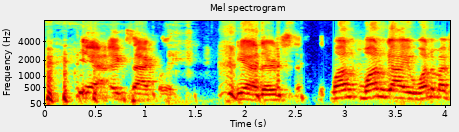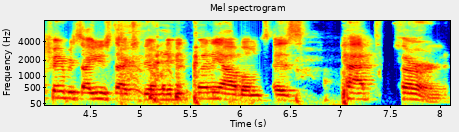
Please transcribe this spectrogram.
yeah, exactly. Yeah, there's one one guy. One of my favorites I used actually on maybe twenty albums is Pat Thurn,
